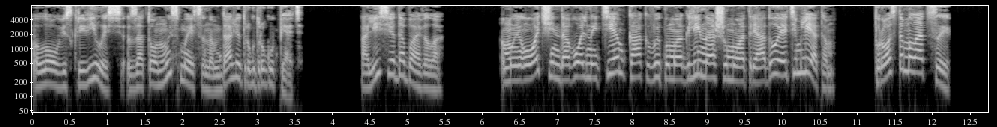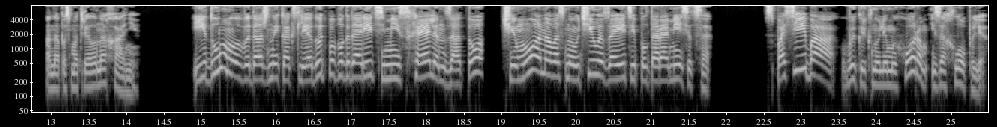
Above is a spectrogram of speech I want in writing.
Лоуви скривилась, зато мы с Мейсоном дали друг другу пять. Алисия добавила. «Мы очень довольны тем, как вы помогли нашему отряду этим летом. Просто молодцы!» Она посмотрела на Хани. «И думаю, вы должны как следует поблагодарить мисс Хелен за то, чему она вас научила за эти полтора месяца». «Спасибо!» — выкрикнули мы хором и захлопали.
